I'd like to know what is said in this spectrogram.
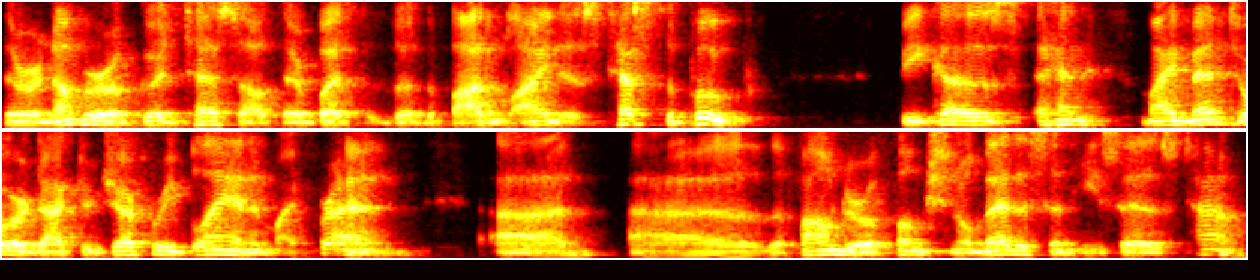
There are a number of good tests out there, but the, the bottom line is test the poop. Because, and my mentor, Dr. Jeffrey Bland, and my friend, uh, uh, the founder of functional medicine, he says, Tom,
